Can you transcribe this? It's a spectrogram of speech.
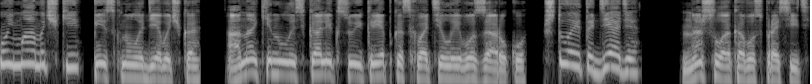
«Ой, мамочки!» – пискнула девочка. Она кинулась к Алексу и крепко схватила его за руку. «Что это, дядя?» Нашла кого спросить.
